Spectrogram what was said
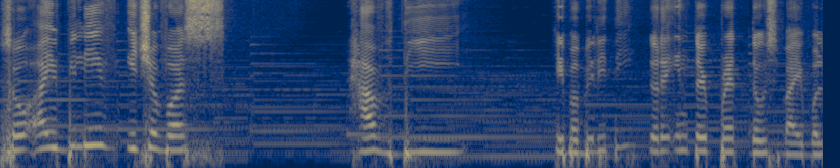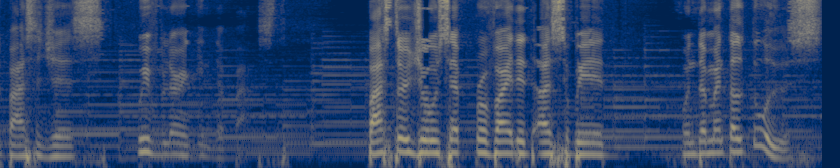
So I believe each of us have the capability to reinterpret those Bible passages we've learned in the past. Pastor Joseph provided us with fundamental tools.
